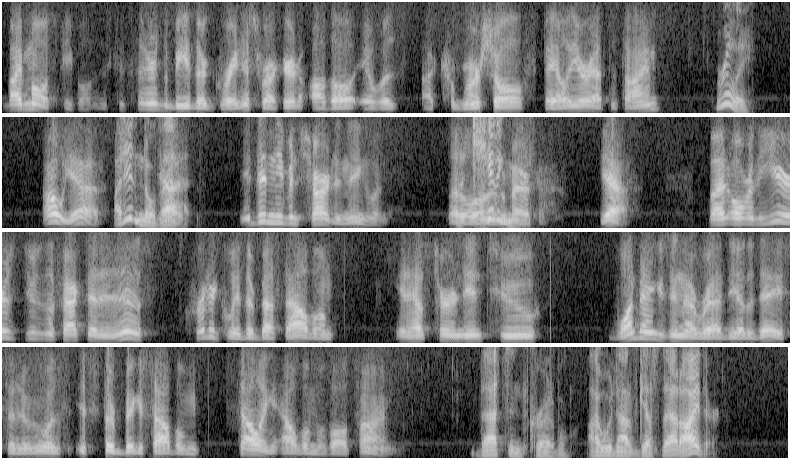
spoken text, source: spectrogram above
by most people it's considered to be their greatest record although it was a commercial failure at the time Really? oh yeah I didn't know Yeah. that. it didn't even chart in england let You're alone in me. america yeah but over the years due to the fact that it is critically their best album it has turned into one magazine i read the other day said it was it's their biggest album selling album of all time That's incredible. I would not have guessed that either.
